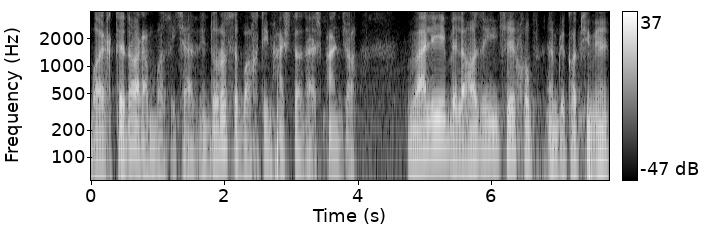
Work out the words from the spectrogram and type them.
با اقتدارم بازی کردیم درست باختیم 88 50 ولی به لحاظ اینکه خب امریکا تیم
